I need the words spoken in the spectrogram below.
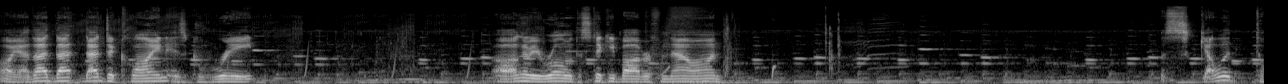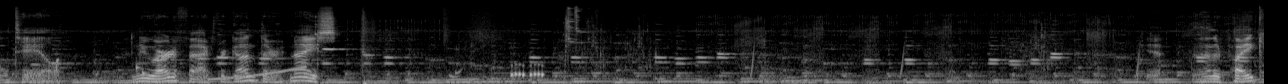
Oh yeah, that, that, that decline is great. Oh, I'm gonna be rolling with the sticky bobber from now on. The skeletal tail. A new artifact for Gunther. Nice. Yeah, another pike.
